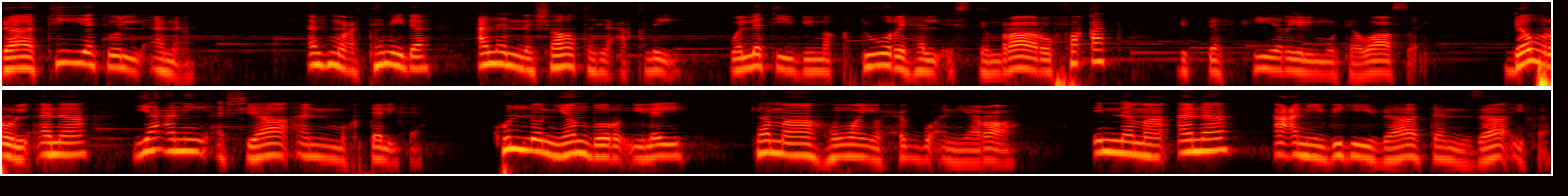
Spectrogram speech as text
ذاتية الأنا المعتمدة على النشاط العقلي والتي بمقدورها الاستمرار فقط بالتفكير المتواصل. دور الأنا يعني أشياء مختلفة كل ينظر إليه كما هو يحب أن يراه. إنما أنا أعني به ذاتا زائفة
